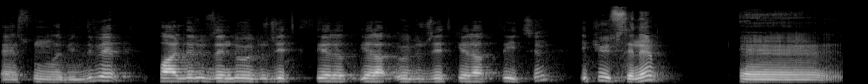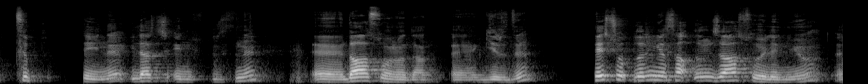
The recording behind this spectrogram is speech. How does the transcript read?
e, sunulabildi ve fareleri üzerinde öldürücü etkisi yarat, yarat, öldürücü etki yarattığı için 200 sene e, tıp şeyine, ilaç endüstrisine e, daha sonradan e, girdi. Pet shopların yasaklanacağı söyleniyor. E,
